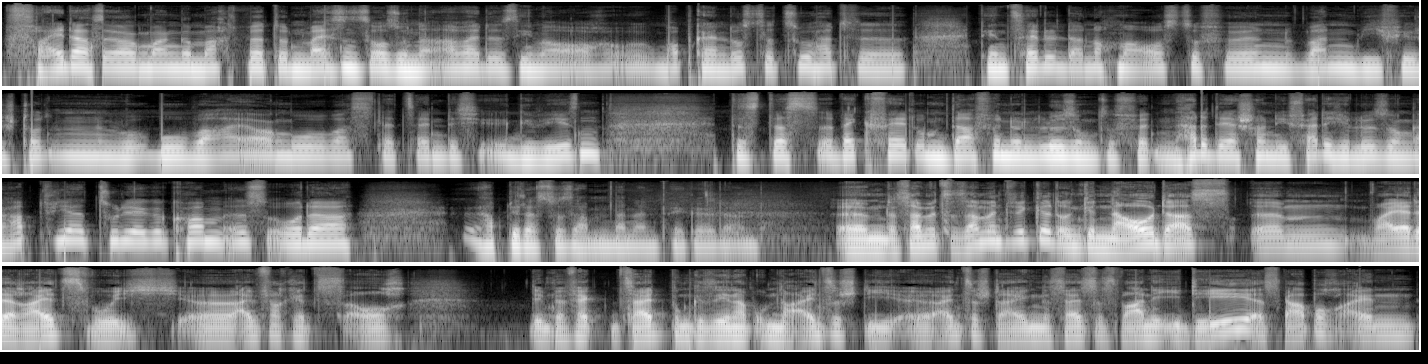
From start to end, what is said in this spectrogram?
freitags irgendwann gemacht wird und meistens auch so eine Arbeit ist, die man auch überhaupt keine Lust dazu hat, äh, den Zettel dann nochmal auszufüllen, wann, wie viele Stunden, wo, wo war irgendwo was letztendlich gewesen, dass das wegfällt, um dafür eine Lösung zu finden. Hatte der schon die fertige Lösung gehabt, wie er zu dir gekommen ist oder habt ihr das zusammen dann entwickelt dann? Ähm, das haben wir zusammen entwickelt und genau das ähm, war ja der Reiz, wo ich äh, einfach jetzt auch den perfekten Zeitpunkt gesehen habe, um da äh, einzusteigen. Das heißt, es war eine Idee, es gab auch einen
